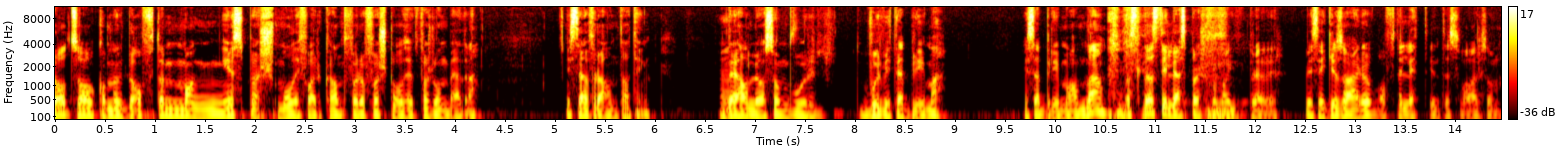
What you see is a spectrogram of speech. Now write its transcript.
råd, så kommer det ofte mange spørsmål i forkant for å forstå situasjonen bedre. I stedet for å anta ting. Det handler jo også om hvor, hvorvidt jeg bryr meg. Hvis jeg bryr meg om det, da, da stiller jeg spørsmål og prøver. Hvis ikke, så er det jo ofte lettvinte svar som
